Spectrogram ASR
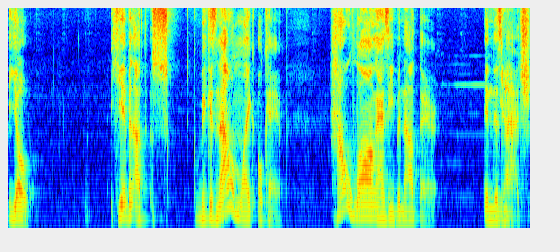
yo, he had been out because now I'm like, okay, how long has he been out there in this Yeah. match,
